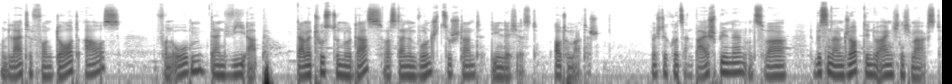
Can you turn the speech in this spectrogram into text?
und leite von dort aus, von oben, dein Wie ab. Damit tust du nur das, was deinem Wunschzustand dienlich ist, automatisch. Ich möchte kurz ein Beispiel nennen, und zwar, du bist in einem Job, den du eigentlich nicht magst,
